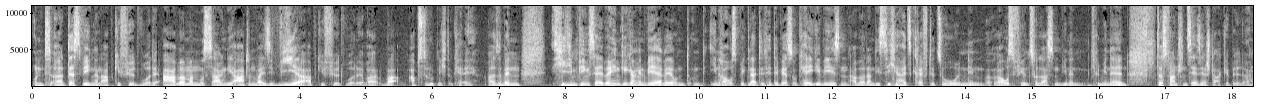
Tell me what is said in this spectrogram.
und äh, deswegen dann abgeführt wurde. Aber man muss sagen, die Art und Weise, wie er abgeführt geführt wurde, war, war absolut nicht okay. Also wenn Xi Jinping selber hingegangen wäre und, und ihn rausbegleitet hätte, wäre es okay gewesen, aber dann die Sicherheitskräfte zu holen, den rausführen zu lassen wie einen Kriminellen, das waren schon sehr, sehr starke Bilder.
